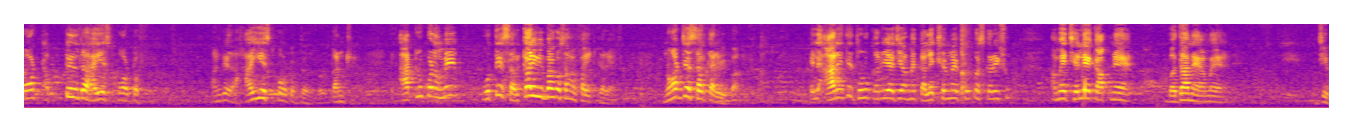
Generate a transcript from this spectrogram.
fought up till the highest court of અને highest court of the country આટલું પણ અમે પોતે સરકારી વિભાગો સામે ફાઇટ કર્યા છે. નોટ જસ્ટ સરકારી વિભાગ. એટલે આ રીતે થોડું કરી રહ્યા છીએ. અમે કલેક્શનમાં ફોકસ કરીશું. અમે છેલ્લે એક આપને બધાને અમે જી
